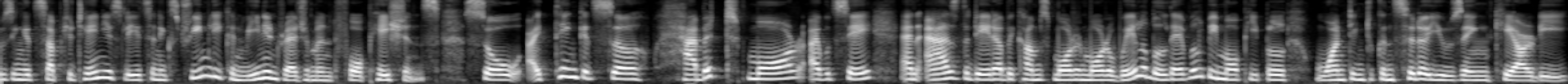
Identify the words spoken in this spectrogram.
using it subcutaneously, it's an extremely convenient regimen for patients. So I think it's a habit more, I would say. And as the data becomes more and more available, there will be more people wanting to consider using KRD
